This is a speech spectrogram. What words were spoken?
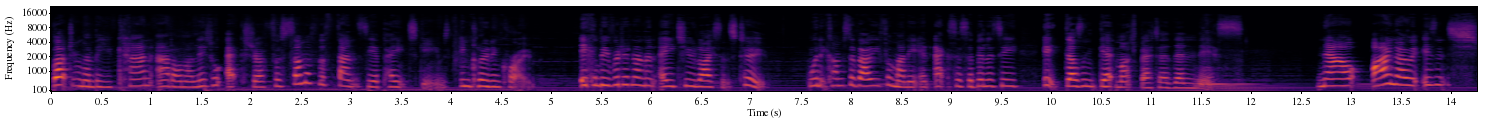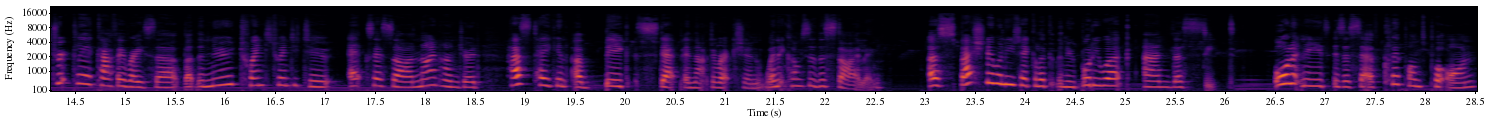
But remember, you can add on a little extra for some of the fancier paint schemes, including chrome. It can be ridden on an A2 license too. When it comes to value for money and accessibility, it doesn't get much better than this. Now, I know it isn't strictly a cafe racer, but the new 2022 XSR 900 has taken a big step in that direction when it comes to the styling, especially when you take a look at the new bodywork and the seat. All it needs is a set of clip-ons put on,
